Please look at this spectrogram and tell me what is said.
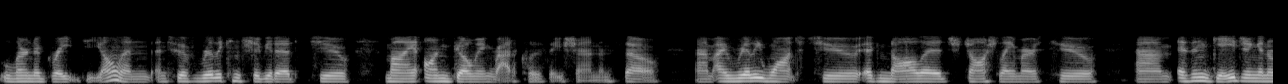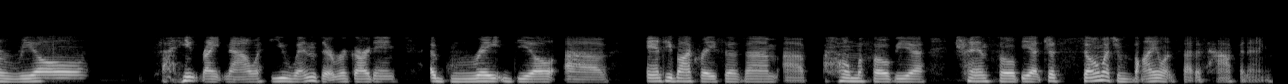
learn a great deal and, and who have really contributed to my ongoing radicalization. And so um, I really want to acknowledge Josh Lamers, who um, is engaging in a real fight right now with U Windsor regarding a great deal of anti-black racism, of homophobia, transphobia, just so much violence that is happening.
